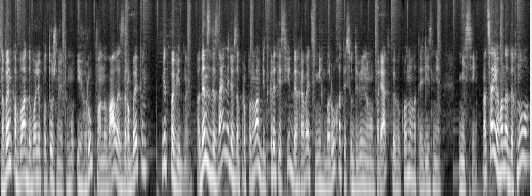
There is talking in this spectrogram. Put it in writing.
Новинка була доволі потужною, тому і гру планували зробити відповідною. Один з дизайнерів запропонував відкритий світ, де гравець міг би рухатись у довільному порядку і виконувати різні місії. На це його надихнуло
